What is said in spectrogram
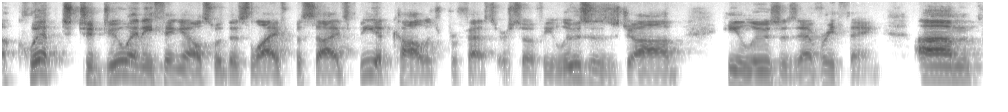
equipped to do anything else with his life besides be a college professor. So if he loses his job, he loses everything. Um,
